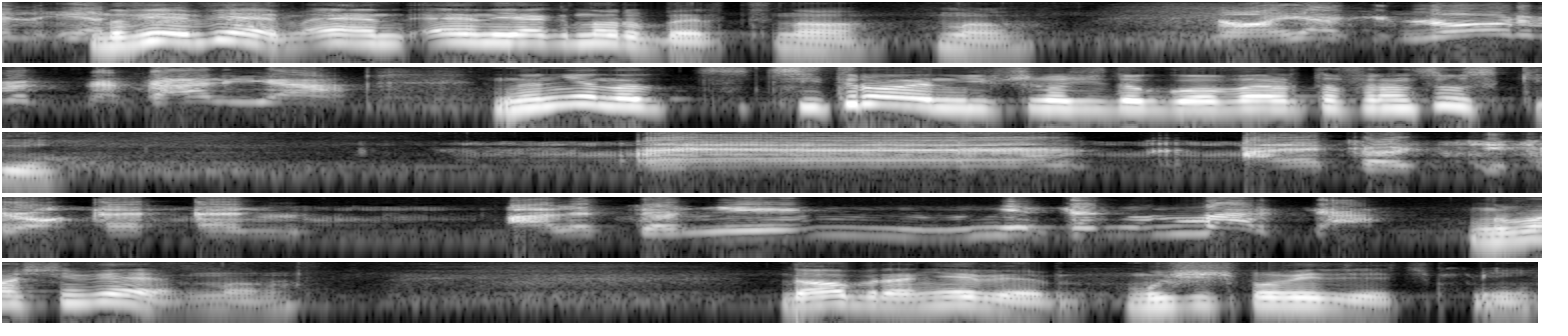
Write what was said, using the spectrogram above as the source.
N. Jak, No wiem, wiem, N, N jak Norbert, no, no. No jak Norbert, Natalia, No nie no, Citroen mi przychodzi do głowy, ale to francuski. e, ale to Citroen, ale to nie, nie ten marka. No właśnie wiem, no. Dobra, nie wiem. Musisz powiedzieć mi.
